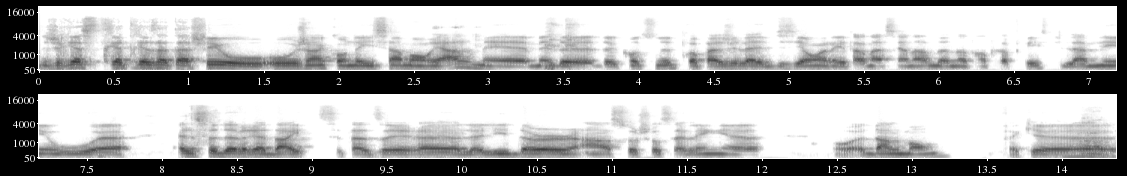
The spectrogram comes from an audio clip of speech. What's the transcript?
je reste très, très attaché aux, gens qu'on a ici à Montréal, mais, mais de, continuer de propager la vision à l'international de notre entreprise, puis de l'amener où elle se devrait d'être, c'est-à-dire le leader en social selling dans le monde. Fait que euh,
